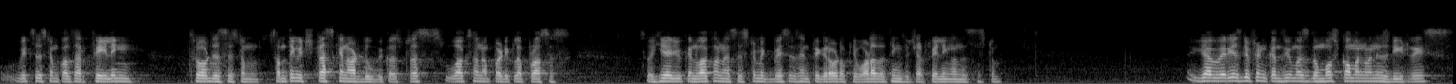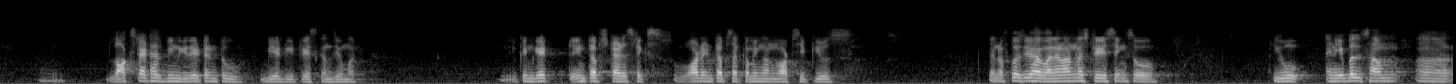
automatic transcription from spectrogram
which system calls are failing throughout the system, something which Truss cannot do because Truss works on a particular process. So here you can work on a systemic basis and figure out, okay, what are the things which are failing on the system. You have various different consumers. The most common one is dtrace. Lockstat has been rewritten to be a dtrace consumer. You can get interrupt statistics, what interrupts are coming on what CPUs. Then of course you have anonymous tracing, so you enable some uh,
